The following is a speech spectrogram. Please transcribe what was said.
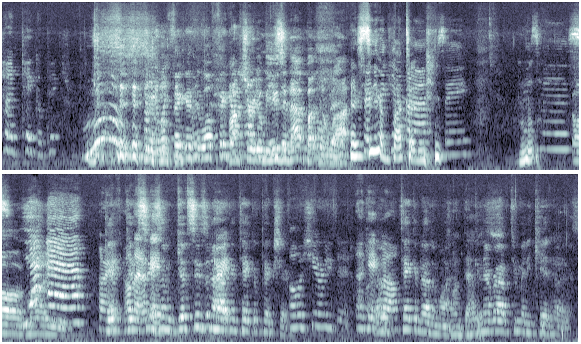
to take a picture. Okay, we'll figure. We'll figure. I'm out sure you'll be using that button a little lot. I see a button. Say Christmas. Oh, Marty. Yeah. All Give, give on. Okay. Susan, give Susan a All hug right. and take a picture. Oh, she already did. Okay. Uh, Well. take another one. It's on you can never have too many kid hugs.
